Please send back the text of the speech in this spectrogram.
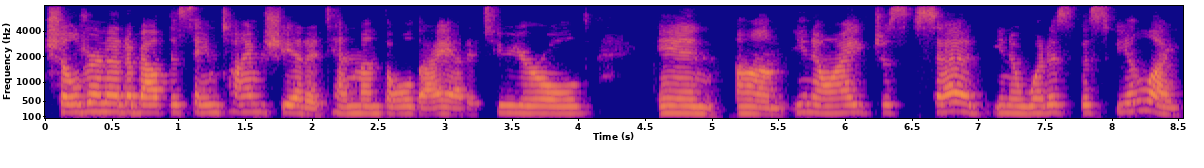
children at about the same time. She had a 10 month old, I had a two year old. And, um, you know, I just said, you know, what does this feel like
